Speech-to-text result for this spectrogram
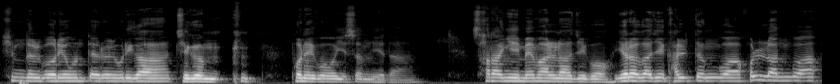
힘들고 어려운 때를 우리가 지금 보내고 있습니다. 사랑이 메말라지고 여러 가지 갈등과 혼란과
